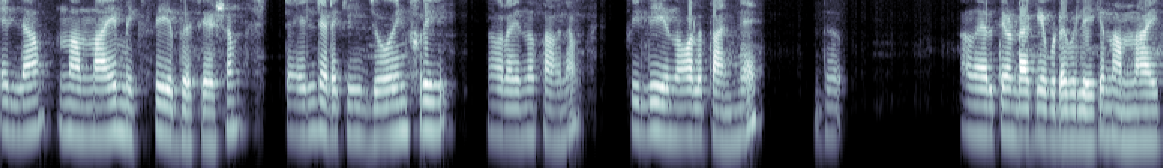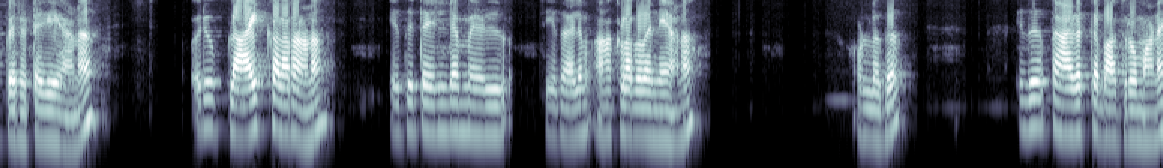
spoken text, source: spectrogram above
എല്ലാം നന്നായി മിക്സ് ചെയ്ത ശേഷം ടൈലിന്റെ ഇടയ്ക്ക് ഈ ജോയിൻ ഫ്രീ എന്ന് പറയുന്ന സാധനം ഫില്ല് ചെയ്യുന്ന പോലെ തന്നെ ഇത് നേരത്തെ ഉണ്ടാക്കിയ വിടവിലേക്ക് നന്നായി പുരട്ടുകയാണ്. ഒരു ബ്ലാക്ക് കളറാണ് ഏത് ടൈലിന്റെ മുകളിൽ ചെയ്താലും ആ കളർ തന്നെയാണ് ഉള്ളത്. ഇത് താഴത്തെ ബാത്റൂമാണ്.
